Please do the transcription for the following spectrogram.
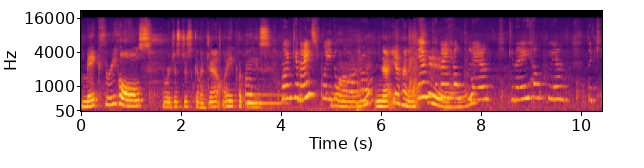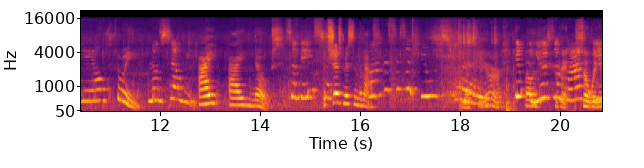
make three holes. and We're just just going to gently put um, these. Mom, can I spray the water? Not yet, honey. And can I help plant? Can I help plant the kale? Three. No celery. I I knows. So these. It's just missing the oh, mouth. Yes, they are. Uh, okay, so when you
